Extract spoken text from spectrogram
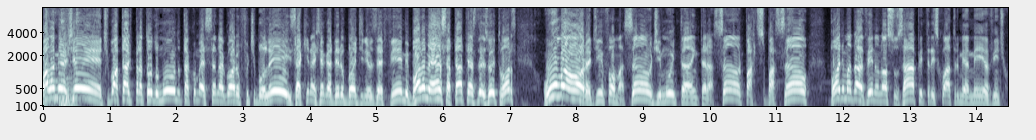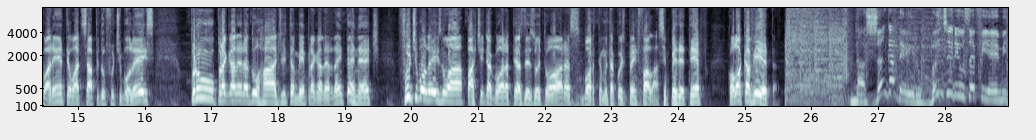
Fala, minha gente! Boa tarde para todo mundo. Tá começando agora o Futebolês aqui na Jangadeiro Band News FM. Bora nessa, tá? Até as 18 horas. Uma hora de informação, de muita interação, participação. Pode mandar ver no nosso zap 3466-2040, é o WhatsApp do Futebolês. Pro, pra galera do rádio e também pra galera da internet. Futebolês no ar, a partir de agora até as 18 horas. Bora, tem muita coisa pra gente falar. Sem perder tempo, coloca a vinheta. Na Jangadeiro Band News FM,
